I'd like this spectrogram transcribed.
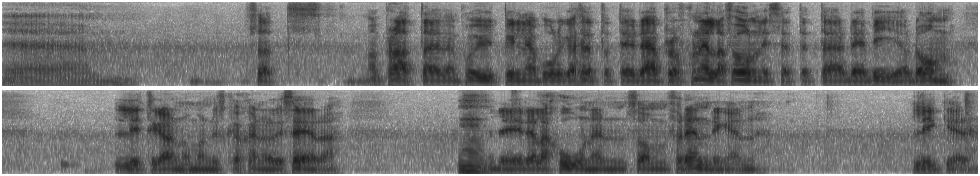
Ehm, så att man pratar även på utbildningar på olika sätt att det är det här professionella förhållningssättet där det är vi och dem lite grann om man nu ska generalisera. Mm. Det är i relationen som förändringen ligger.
